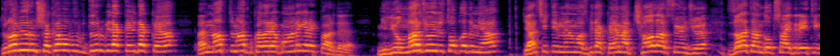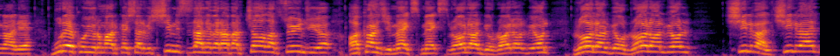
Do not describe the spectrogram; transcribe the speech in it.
Duramıyorum şaka mı bu? Dur bir dakika bir dakika ya. Ben ne yaptım abi bu kadar yapmama ne gerek vardı? Milyonlarca oyuncu topladım ya. Gerçekten inanılmaz. Bir dakika hemen Çağlar Söyüncü. Zaten 97 rating hali. Buraya koyuyorum arkadaşlar ve şimdi sizlerle beraber Çağlar Söyüncü'yü Akanji, Max, Max, Royal Albiol, Royal Albiol, Royal Albiol, Royal Albiol, Chilwell, Chilwell,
